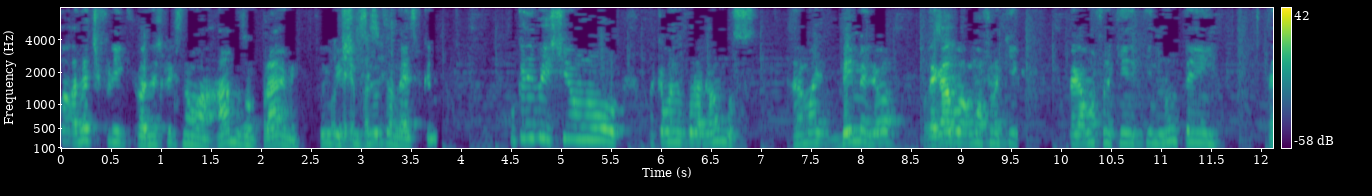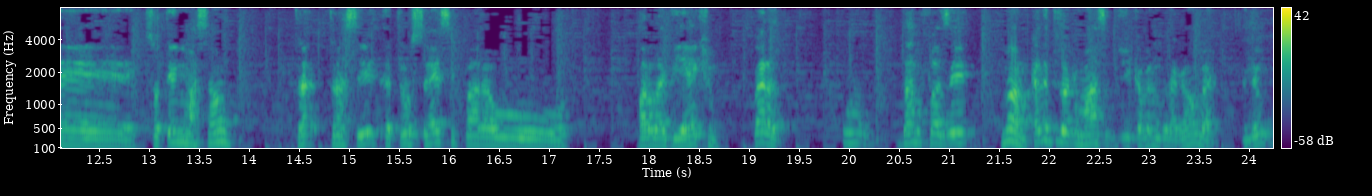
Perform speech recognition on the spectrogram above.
A Netflix, a Netflix não, a Amazon Prime foi Poderia investir em Senhor dos. Anéis. Porque, porque não investiam no, na Caverna do Dragão, moço? Era mais, bem melhor. Pois Pegava é. uma franquia. Pegava uma franquia que não tem. é, só tem animação. Tra, trazer, é, trouxesse para o. Para o live action. Cara, o, dá pra fazer. Mano, cada episódio massa de Caverna do Dragão, velho. Entendeu?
